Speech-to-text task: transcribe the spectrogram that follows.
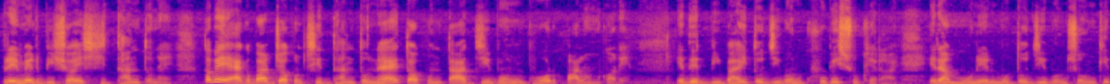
প্রেমের বিষয়ে সিদ্ধান্ত নেয়। তবে একবার যখন সিদ্ধান্ত নেয়, তখন তা জীবনভর পালন করে। এদের বিবাহিত জীবন খুবই সুখের হয়। এরা মনের মতো জীবনসঙ্গী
